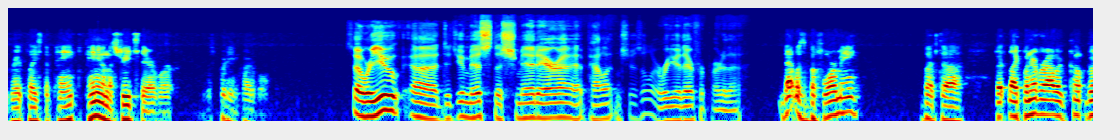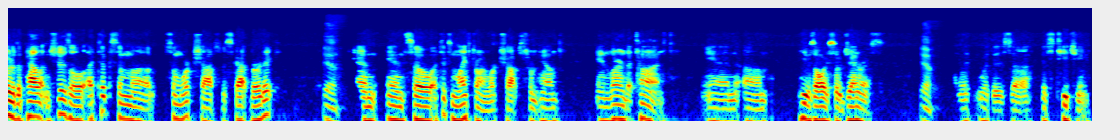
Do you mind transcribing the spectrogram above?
A great place to paint. Painting on the streets there were was pretty incredible. So, were you? Uh, did you miss the Schmid era at Palette and Chisel, or were you there for part of that? That was before me, but uh but like whenever I would co- go to the palette and chisel, I took some uh, some workshops with Scott Burdick. Yeah. and and so I took some life drawing workshops from him and learned a ton. And um, he was always so generous. Yeah. With with his uh, his teaching,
